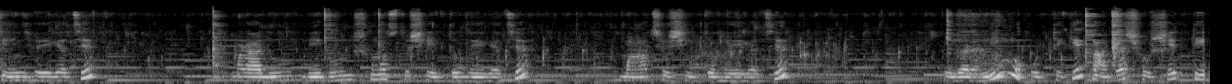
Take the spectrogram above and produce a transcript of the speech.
চেঞ্জ হয়ে গেছে। আমার আলু, বেগুন সমস্ত সেদ্ধ হয়ে গেছে, মাছও সিদ্ধ হয়ে গেছে। এবার আমি ওপর থেকে কাঁচা সর্ষের তেল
